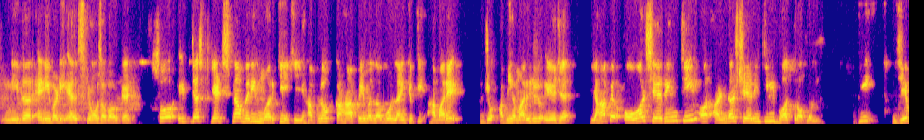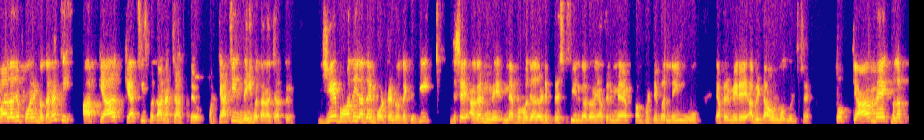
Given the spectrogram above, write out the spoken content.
neither anybody else knows about it so it just gets ना वेरी मर्की की हम लोग कहाँ पे मतलब वो लाइन क्योंकि हमारे जो अभी हमारी जो एज है यहाँ पे ओवर शेयरिंग की और अंडर शेयरिंग की भी बहुत प्रॉब्लम है। कि ये वाला जो पॉइंट होता है ना कि आप क्या क्या चीज़ बताना चाहते हो और क्या चीज़ नहीं बताना चाहते हो ये बहुत ही ज़्यादा इंपॉर्टेंट होता है क्योंकि जैसे अगर मैं, मैं बहुत ज़्यादा डिप्रेस फील कर रहा हूँ या फिर मैं कंफर्टेबल नहीं हूँ या फिर मेरे अभी डाउन मोमेंट्स है तो क्या मैं मतलब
